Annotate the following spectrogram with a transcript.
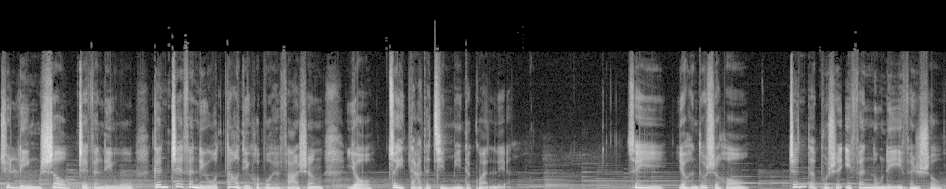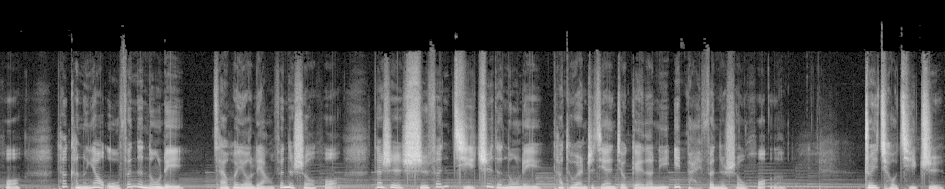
去领受这份礼物？跟这份礼物到底会不会发生有最大的紧密的关联？所以有很多时候，真的不是一分努力一分收获，他可能要五分的努力才会有两分的收获，但是十分极致的努力，他突然之间就给了你一百分的收获了。追求极致，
